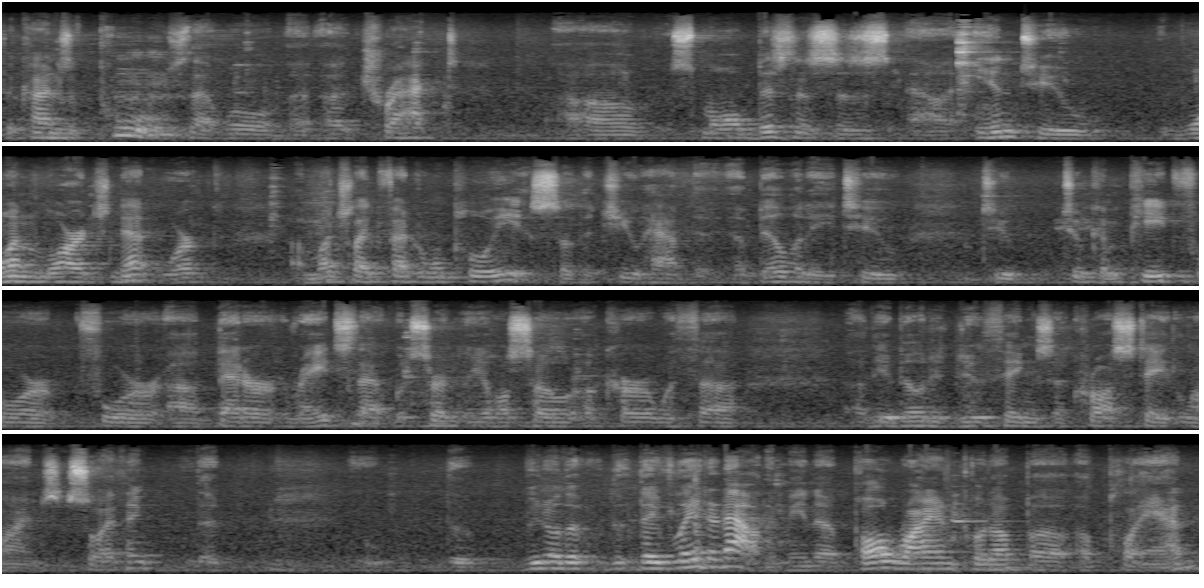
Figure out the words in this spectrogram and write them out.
the kinds of pools that will uh, attract uh, small businesses uh, into one large network, uh, much like federal employees, so that you have the ability to, to, to compete for, for uh, better rates. That would certainly also occur with uh, the ability to do things across state lines. So I think that, the, you know, the- they've laid it out. I mean, uh, Paul Ryan put up a, a plan.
